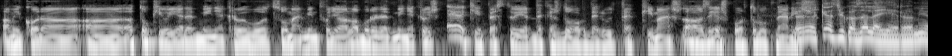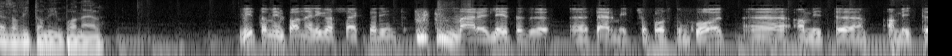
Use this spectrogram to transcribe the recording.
amikor a, a, a tokiói eredményekről volt szó, már mint hogy a labor eredményekről, és elképesztő érdekes dolgok derültek ki más az élsportolóknál is. Kezdjük az elejéről, mi ez a vitaminpanel? Vitaminpanel igazság szerint már egy létező termékcsoportunk volt, amit, amit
